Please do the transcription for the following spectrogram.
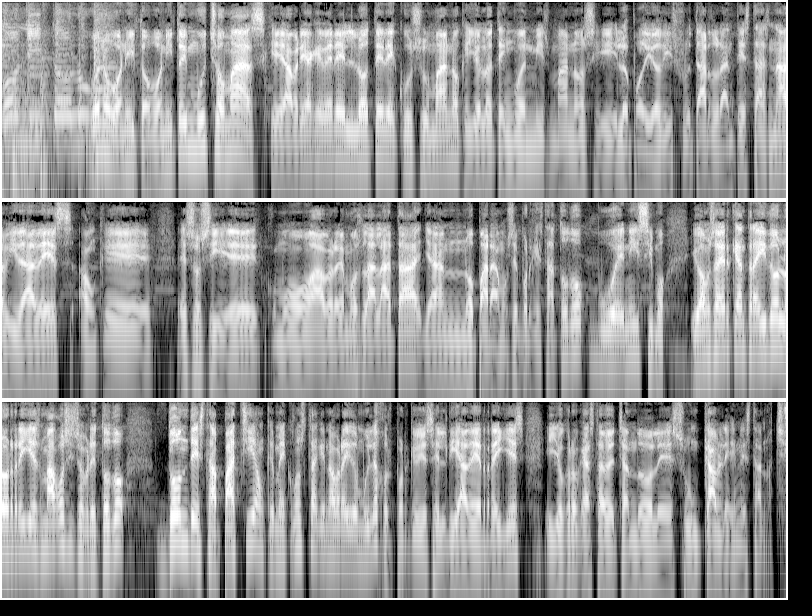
bonito lugar. Bueno, bonito, bonito y mucho más, que habría que ver el lote de Cusumano, que yo lo tengo en mis manos y lo he podido disfrutar durante estas navidades, aunque eso sí, ¿eh? como abrimos la lata ya no paramos, ¿eh? porque está todo buenísimo. Y vamos a ver qué han traído los Reyes Magos y sobre todo dónde está Pachi, aunque me consta que no habrá ido muy lejos, porque hoy es el Día de Reyes y yo creo que ha estado echándoles un cable en esta noche.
